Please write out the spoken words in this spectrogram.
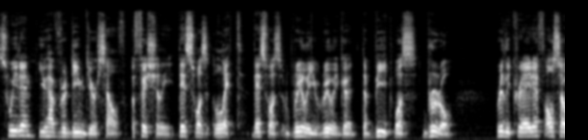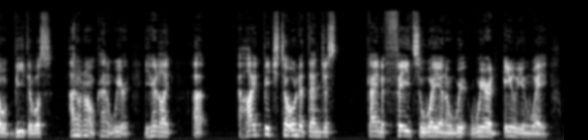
Sweden, you have redeemed yourself officially. This was lit. This was really, really good. The beat was brutal, really creative. Also, a beat that was, I don't know, kind of weird. You hear like a, a high pitched tone that then just kind of fades away in a we- weird alien way.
